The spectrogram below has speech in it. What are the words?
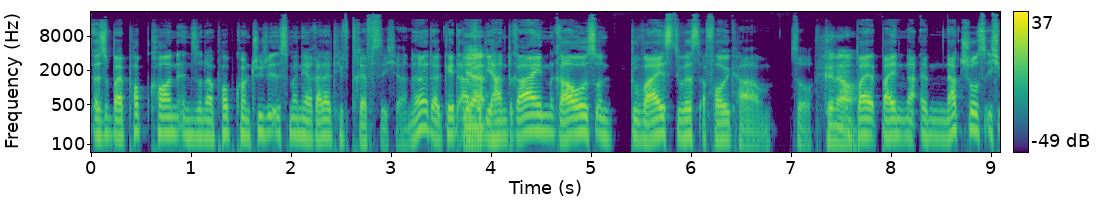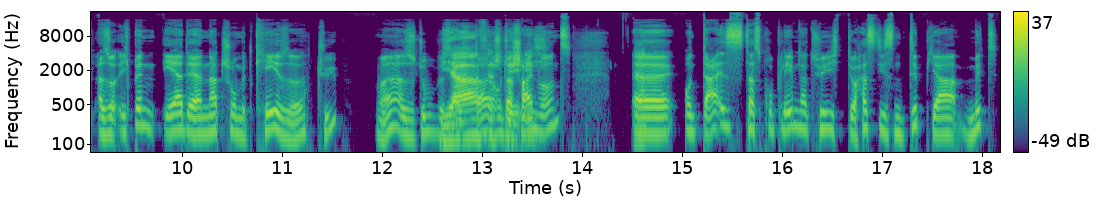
also bei Popcorn in so einer Popcorn-Tüte ist man ja relativ treffsicher, ne? Da geht einfach ja. die Hand rein, raus und du weißt, du wirst Erfolg haben. So. Genau. Und bei, bei ähm, Nachos, ich, also ich bin eher der Nacho mit Käse-Typ. Ne? Also du bist ja, also da unterscheiden ich. wir uns. Ja. Äh, und da ist das Problem natürlich, du hast diesen Dip ja mit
